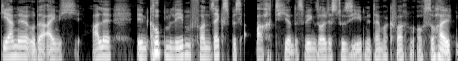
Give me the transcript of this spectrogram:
gerne oder eigentlich alle in Gruppen leben von sechs bis acht Tieren. Deswegen solltest du sie eben mit deinem Aquarium auch so halten.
